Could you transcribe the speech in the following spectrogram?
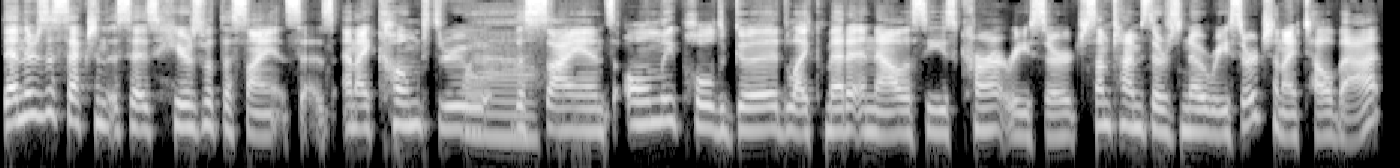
Then there's a section that says, here's what the science says. And I combed through wow. the science, only pulled good, like meta analyses, current research. Sometimes there's no research, and I tell that.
